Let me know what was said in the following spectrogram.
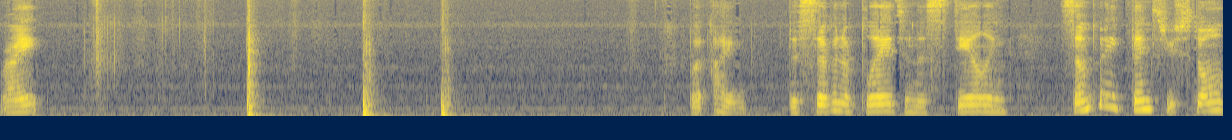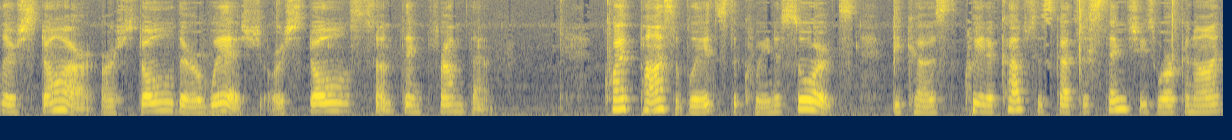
Right? but I the seven of blades and the stealing somebody thinks you stole their star or stole their wish or stole something from them quite possibly it's the queen of swords because the queen of cups has got this thing she's working on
